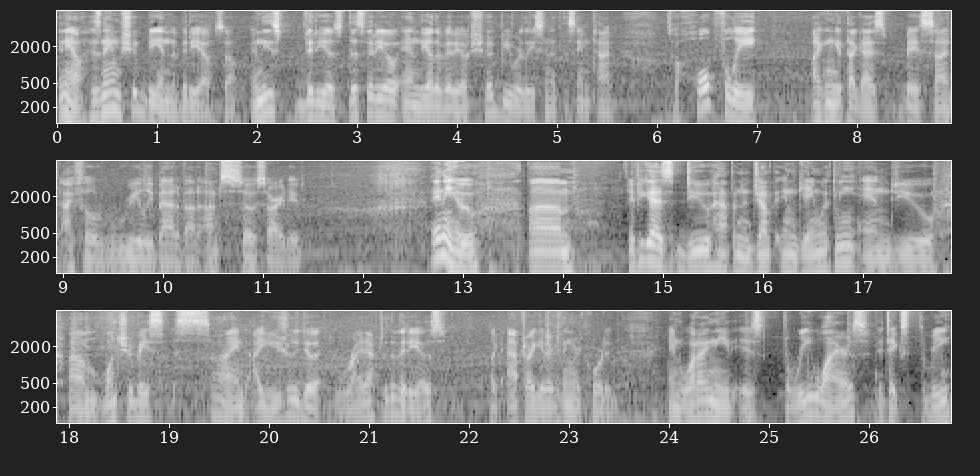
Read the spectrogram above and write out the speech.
anyhow, his name should be in the video. So, and these videos, this video and the other video should be releasing at the same time. So hopefully I can get that guy's base signed. I feel really bad about it. I'm so sorry, dude. Anywho, um, if you guys do happen to jump in game with me and you um, want your base signed, I usually do it right after the videos, like after I get everything recorded. And what I need is three wires. It takes three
